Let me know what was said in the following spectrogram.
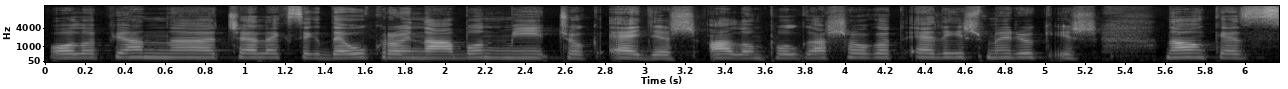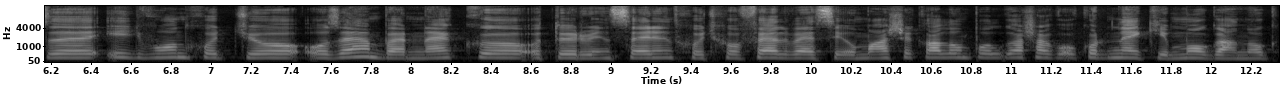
alapján cselekszik, de Ukrajnában mi csak egyes állampolgárságot elismerjük, és nálunk ez így van, hogy az embernek a törvény szerint, hogyha felveszi a másik állampolgárság, akkor neki magának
